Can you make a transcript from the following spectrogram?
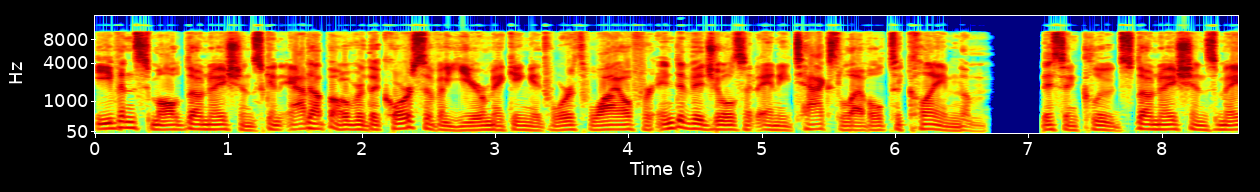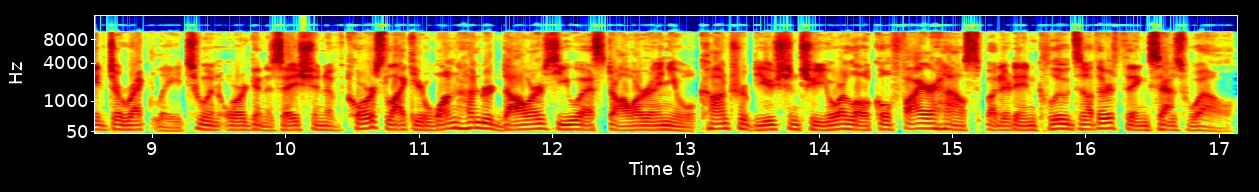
Even small donations can add up over the course of a year making it worthwhile for individuals at any tax level to claim them. This includes donations made directly to an organization of course like your $100 US dollar annual contribution to your local firehouse but it includes other things as well.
